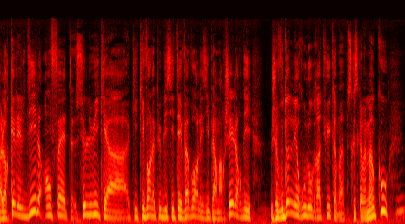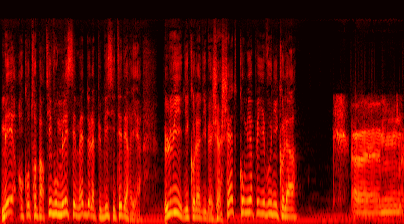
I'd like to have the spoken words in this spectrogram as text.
Alors quel est le deal? En fait, celui qui, qui vend la publicité va voir les hypermarchés, leur dit je vous donne les rouleaux gratuits quand même, parce que c'est quand même un coût, mais en contrepartie, vous me laissez mettre de la publicité derrière. Lui, Nicolas dit ben, j'achète. Combien payez-vous, Nicolas? Euh,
